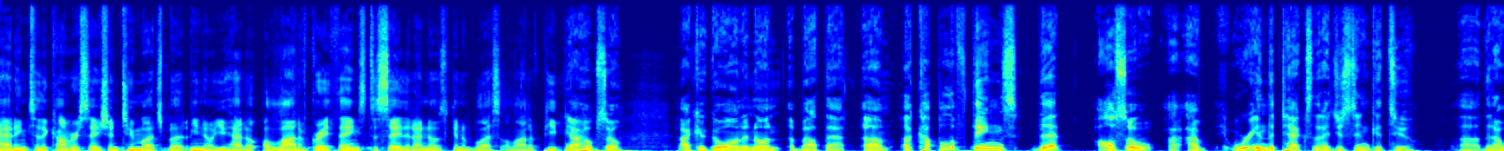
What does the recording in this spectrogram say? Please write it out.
adding to the conversation too much, but you know, you had a, a lot of great things to say that I know is going to bless a lot of people. Yeah, I hope so. I could go on and on about that. Um, a couple of things that also I, I, we're in the text that I just didn't get to uh, that I,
